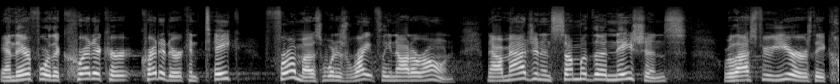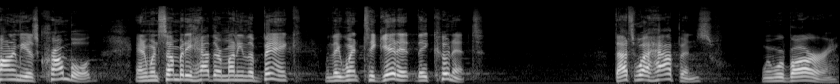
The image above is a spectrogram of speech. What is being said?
And therefore, the creditor, creditor can take from us what is rightfully not our own. Now, imagine in some of the nations over the last few years, the economy has crumbled. And when somebody had their money in the bank, when they went to get it, they couldn't. That's what happens when we're borrowing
